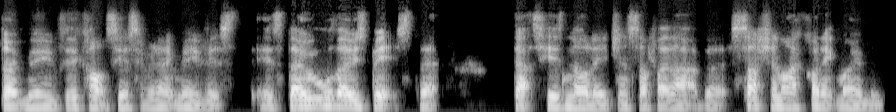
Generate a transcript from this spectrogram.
"Don't move. They can't see us if we don't move." It's it's though all those bits that that's his knowledge and stuff like that. But such an iconic moment.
